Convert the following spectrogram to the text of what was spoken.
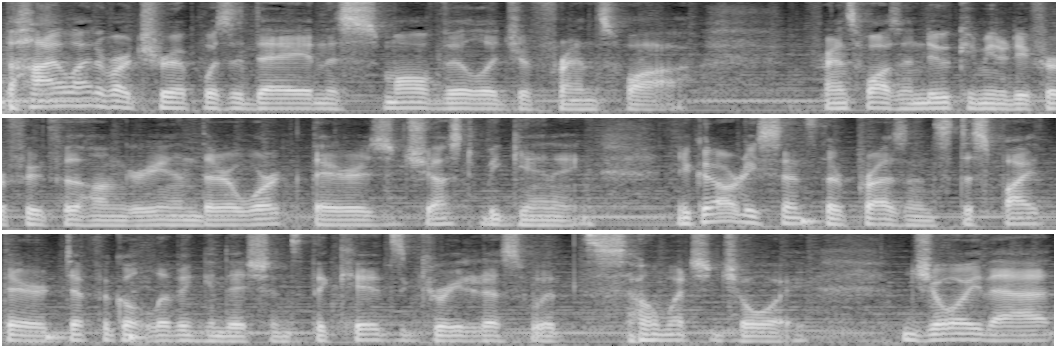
The highlight of our trip was a day in this small village of Francois. Francois is a new community for Food for the Hungry, and their work there is just beginning. You could already sense their presence. Despite their difficult living conditions, the kids greeted us with so much joy. Joy that,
